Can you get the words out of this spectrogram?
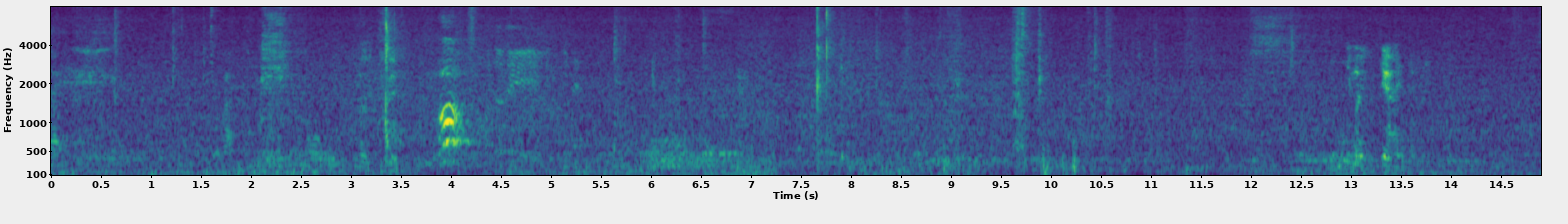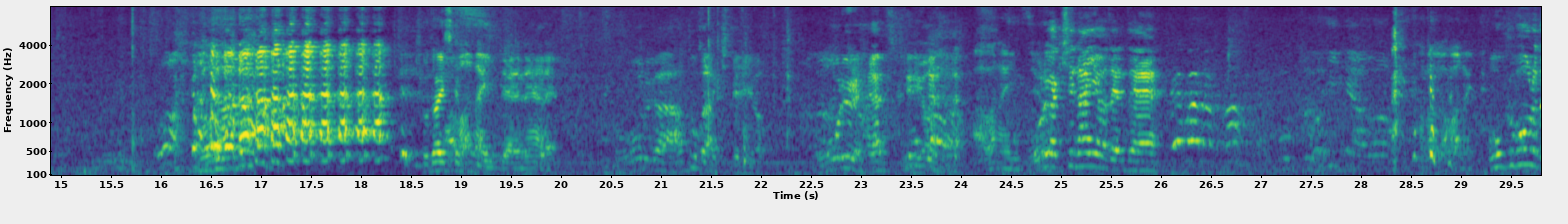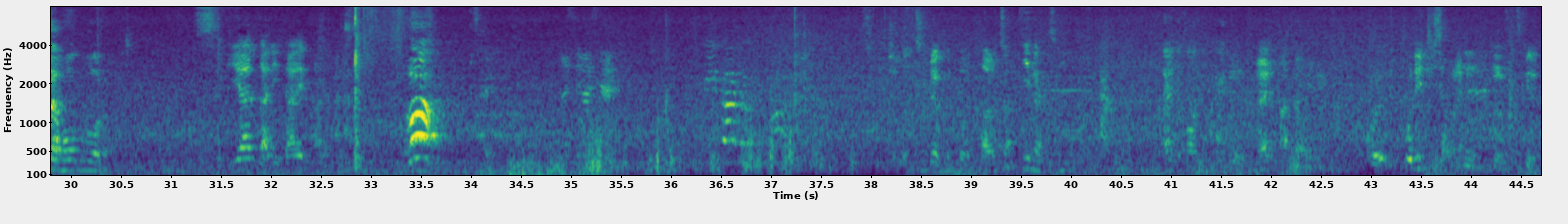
今一点入った 巨大戦。合わないんだよねあれ。ボールが後から来てるよボールより早く来てるよ。合わないんですよ。ボールが来てないよ全然。球が合わないフォークボールだフォークボール。次あたり誰かかな。ちょっと力と変わるじゃんいいなんないうんこれこれリッチした方がいい。うん。つける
